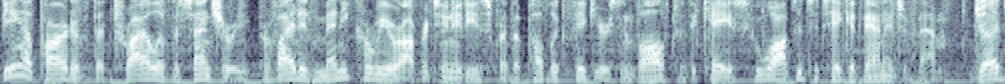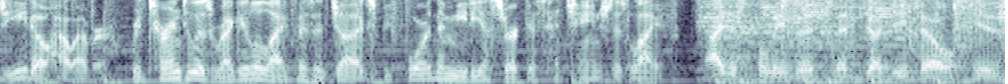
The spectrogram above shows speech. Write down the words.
Being a part of the trial of the century provided many career opportunities for the public figures involved with the case who opted to take advantage of them. Judge Ito, however, returned to his regular life as a judge before the media circus had changed his life. I just believe that, that Judge Ito is,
